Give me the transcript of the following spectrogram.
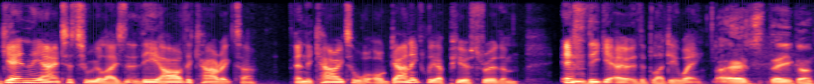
getting the actor to realize that they are the character, and the character will organically appear through them if they get out of the bloody way. There's- there you go.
